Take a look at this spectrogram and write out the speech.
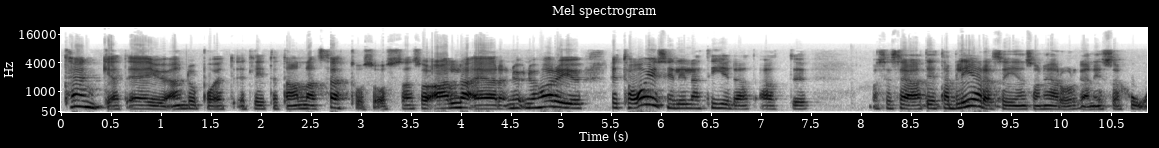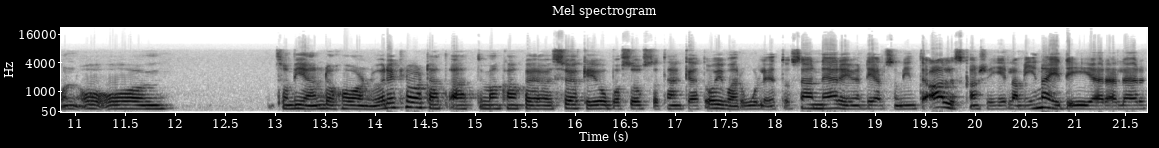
tänket är ju ändå på ett, ett litet annat sätt hos oss. Alltså alla är, nu, nu har det ju, det tar ju sin lilla tid att, att, eh, vad ska jag säga, att etablera sig i en sån här organisation och, och mm, som vi ändå har nu. Och det är klart att, att man kanske söker jobb hos oss och tänker att oj vad roligt och sen är det ju en del som inte alls kanske gillar mina idéer eller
